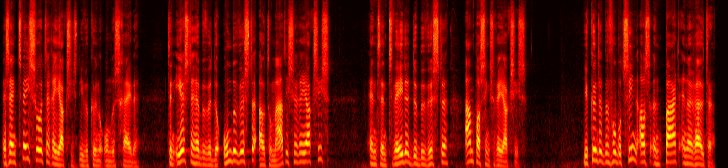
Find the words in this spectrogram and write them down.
Er zijn twee soorten reacties die we kunnen onderscheiden. Ten eerste hebben we de onbewuste automatische reacties en ten tweede de bewuste aanpassingsreacties. Je kunt het bijvoorbeeld zien als een paard en een ruiter.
